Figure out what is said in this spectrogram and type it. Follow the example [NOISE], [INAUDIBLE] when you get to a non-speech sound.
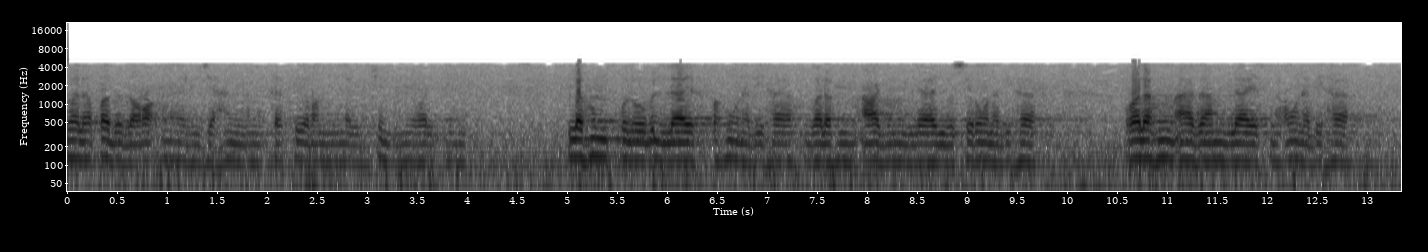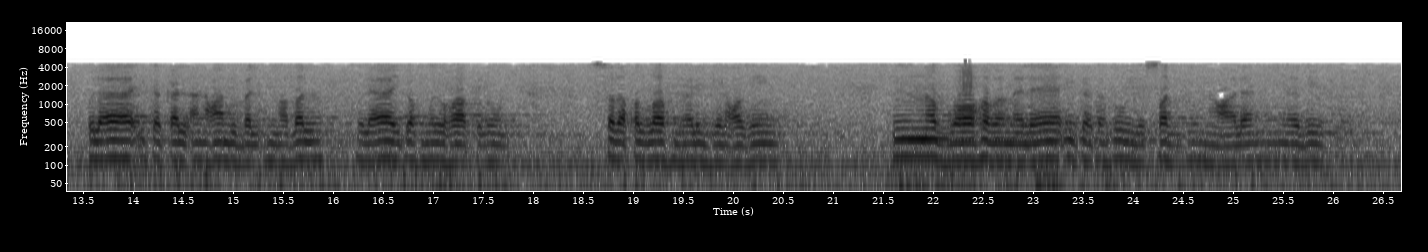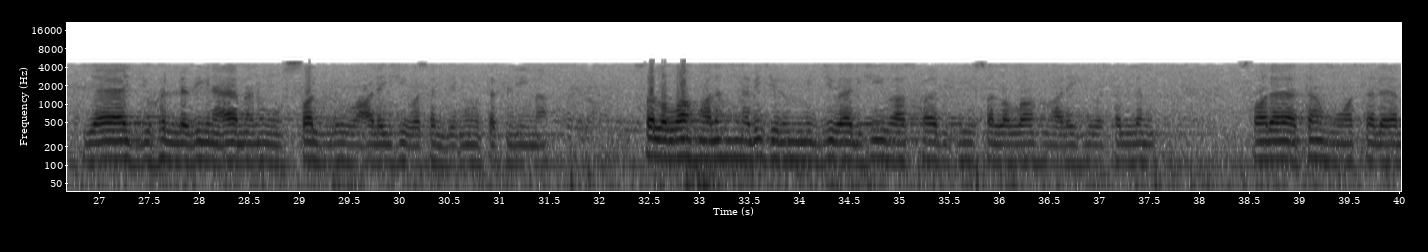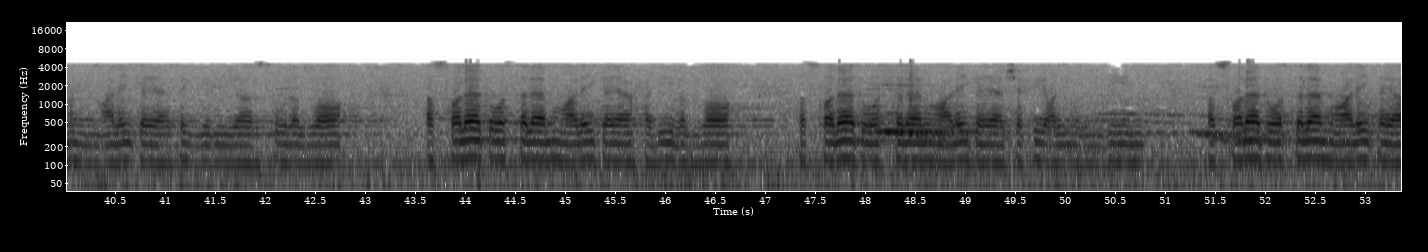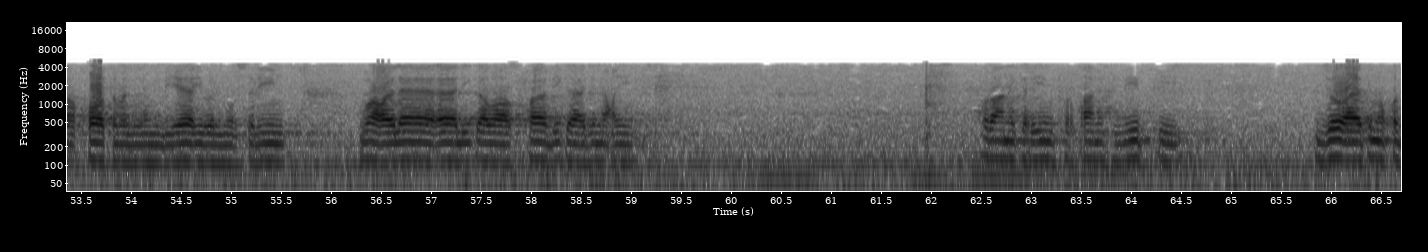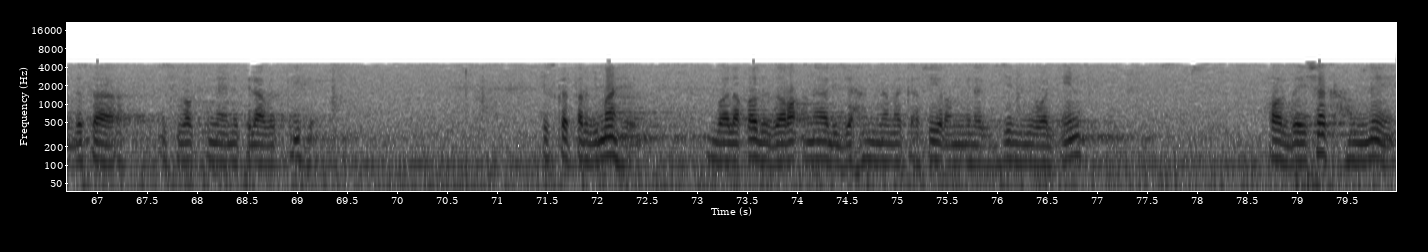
ولقد ذرأنا لجهنم كثيرا من الجن والإنس. لهم قلوب لا يفقهون بها، ولهم أعجم لا يبصرون بها، ولهم آذان لا يسمعون بها. أولئك كالأنعام بل هم ضل، أولئك هم الغافلون. صدق الله العلي العظيم. إن الله وملائكته يصلون على النبي. يا أيها الذين آمنوا صلوا عليه وسلموا تسليما. صلى الله على النبي الأمي وآله وأصحابه صلى الله عليه وسلم. صلاة وسلاما عليك يا سيدي يا رسول الله. الصلاة والسلام عليك يا حبيب الله. الصلاة والسلام عليك يا شفيع المذنبين الصلاة والسلام عليك يا خاتم الأنبياء والمرسلين. وعلى آلك وأصحابك أجمعين. قرآن کریم، فرقان حمید کی جو آیت مقدسہ اس وقت میں نے تلاوت کی ہے، اس کا ترجمہ ہے، وَلَقَدْ ذَرَعْنَا لِجَهَنَّمَ كَثِيرًا مِنَ الْجِنِّ وَالْإِنسِ۔ اور بے شک ہم نے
